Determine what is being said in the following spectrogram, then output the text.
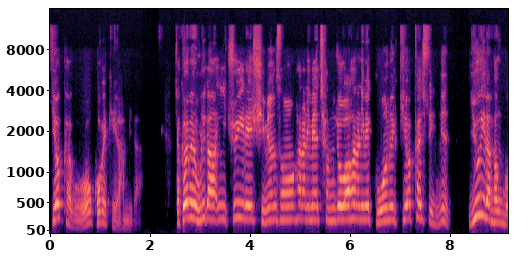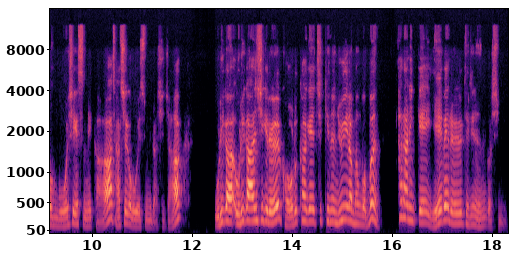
기억하고 고백해야 합니다. 자, 그러면 우리가 이 주일에 쉬면서 하나님의 창조와 하나님의 구원을 기억할 수 있는 유일한 방법은 무엇이겠습니까? 자, 읽어보겠습니다. 시작. 우리가 우리가 안식일을 거룩하게 지키는 유일한 방법은 하나님께 예배를 드리는 것입니다.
